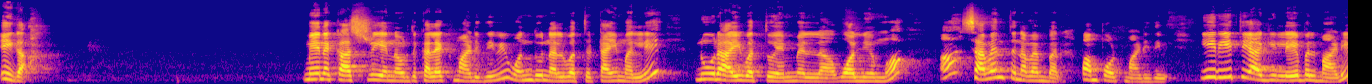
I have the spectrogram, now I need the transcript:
ಈಗ. ಮೇನಕಾಶ್ರೀ ಅನ್ನೋರ್ದು ಕಲೆಕ್ಟ್ ಮಾಡಿದ್ದೀವಿ ಒಂದು ನಲ್ವತ್ತು ಟೈಮಲ್ಲಿ ನೂರ ಐವತ್ತು M L volume seventh November pump out ಮಾಡಿದ್ದೀವಿ ಈ ರೀತಿಯಾಗಿ ಲೇಬಲ್ ಮಾಡಿ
